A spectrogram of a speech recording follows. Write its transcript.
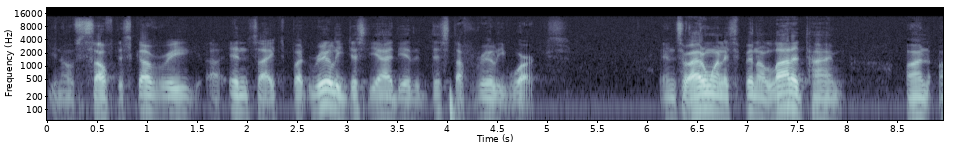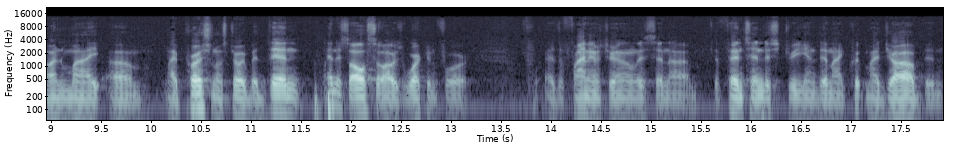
you know, self-discovery, uh, insights, but really just the idea that this stuff really works. And so I don't want to spend a lot of time on on my um, my personal story, but then, and it's also I was working for, for as a financial analyst in the uh, defense industry, and then I quit my job, and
